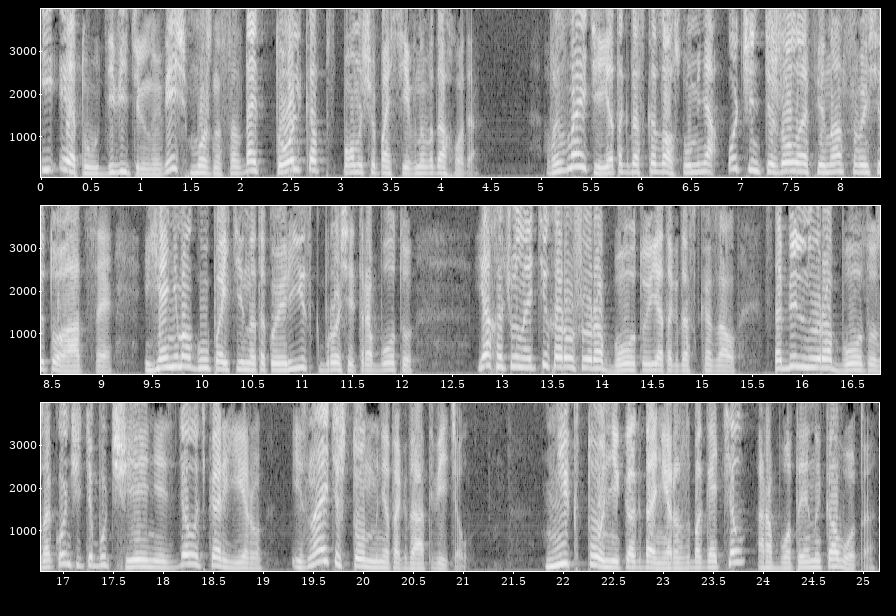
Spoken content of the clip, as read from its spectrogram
И эту удивительную вещь можно создать только с помощью пассивного дохода. Вы знаете, я тогда сказал, что у меня очень тяжелая финансовая ситуация, и я не могу пойти на такой риск, бросить работу. Я хочу найти хорошую работу, я тогда сказал, стабильную работу, закончить обучение, сделать карьеру. И знаете, что он мне тогда ответил? Никто никогда не разбогател, работая на кого-то.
